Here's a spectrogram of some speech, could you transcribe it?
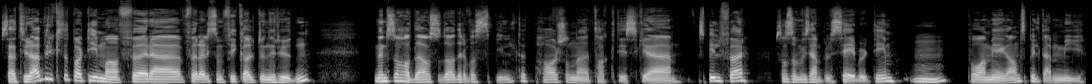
Så jeg tror jeg brukte et par timer før jeg, før jeg liksom fikk alt under huden. Men så hadde jeg også da drevet og spilt et par sånne taktiske spill før. Sånn som for eksempel Saber Team. Mm. På Amigaen spilte jeg mye.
